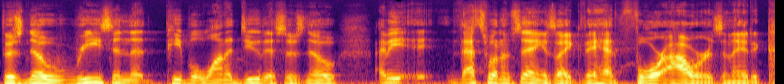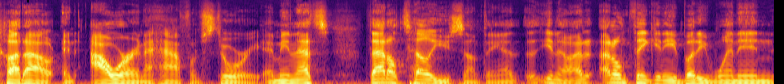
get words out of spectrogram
There's no reason that people want to do this. There's no. I mean, that's what I'm saying is like they had four hours and they had to cut out an hour and a half of story. I mean, that's that'll tell you something. You know, I, I don't think anybody went in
